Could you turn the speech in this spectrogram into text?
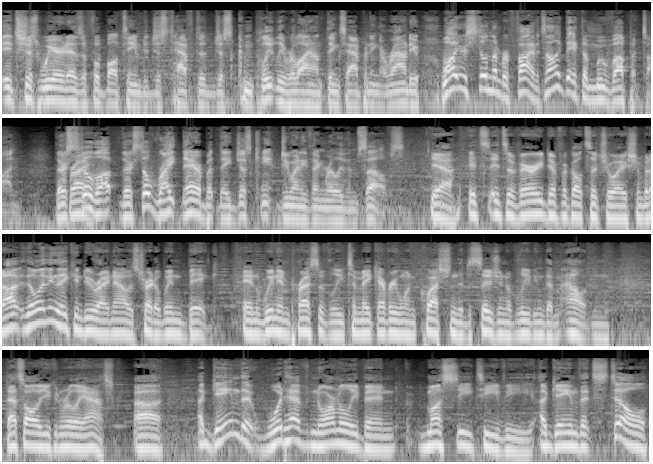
it's just weird as a football team to just have to just completely rely on things happening around you while you're still number five. It's not like they have to move up a ton. They're Right. still up. They're still right there, but they just can't do anything really themselves. Yeah, it's it's a very difficult situation, but uh, the only thing they can do right now is try to win big and win impressively to make everyone question the decision of leaving them out, and that's all you can really ask. Uh, a game that would have normally been must see TV, a game that still,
